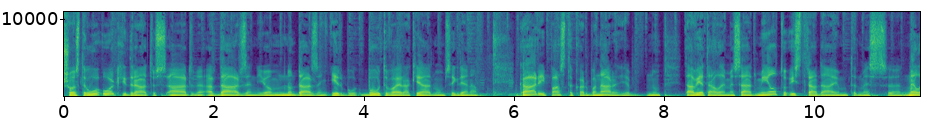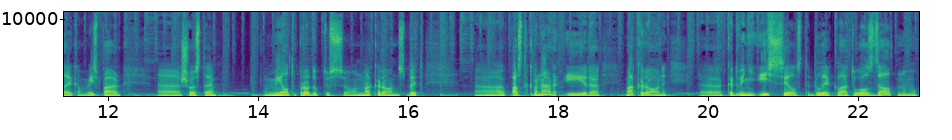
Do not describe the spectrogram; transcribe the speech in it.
šos ogļhidrātus ar, ar dārzeni, jo nu, dārzeņi ir, būtu vairāk jādara mums ikdienā. Kā arī pasta carbonara. Ja, nu, tā vietā, lai mēs ēdam miltu izstrādājumu, tad mēs uh, neliekam vispār uh, šos miltu produktus un makaronus. Bet uh, pasta kvanāra ir uh, makaroni, uh, kad viņi izsilst, tad liek klāt olas dzeltenumu.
